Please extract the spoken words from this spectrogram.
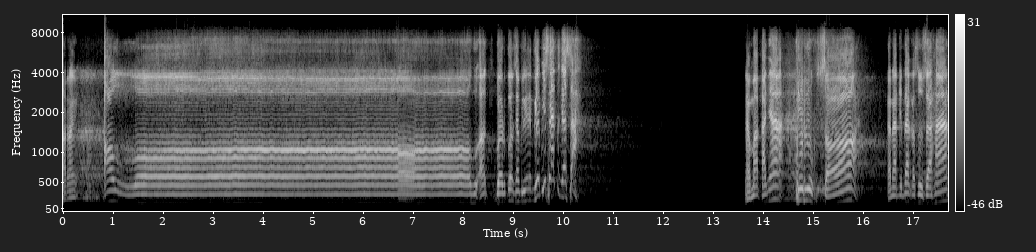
Orang Allahu Akbar. Tuhan sambil ini nggak bisa itu nggak sah. Nah makanya diruhsah karena kita kesusahan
